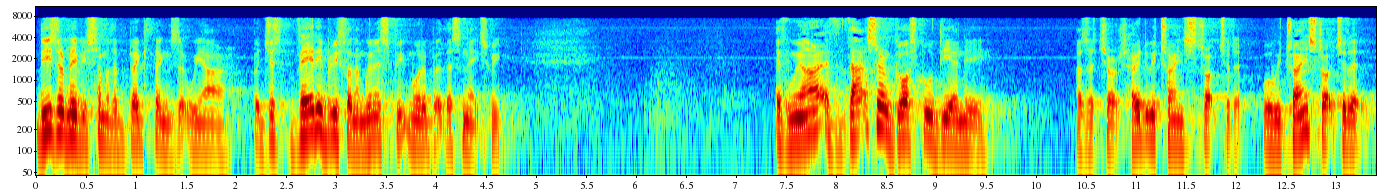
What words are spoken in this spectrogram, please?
These are maybe some of the big things that we are. But just very briefly, and I'm going to speak more about this next week. If we are, if that's our gospel DNA as a church, how do we try and structure it? Well, we try and structure it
